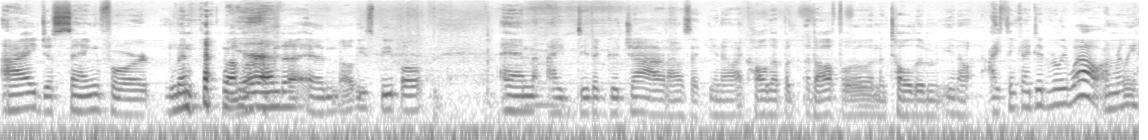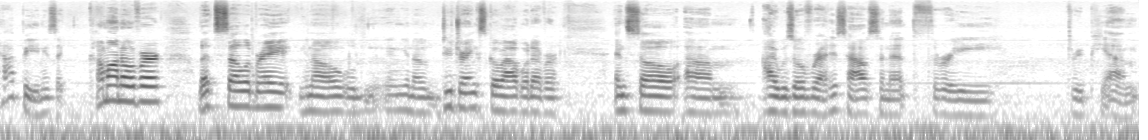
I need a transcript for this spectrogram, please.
I just sang for Lin Manuel Yeah. Miranda and all these people, and I did a good job. And I was like, you know, I called up Ad- Adolfo and I told him, you know, I think I did really well. I'm really happy. And he's like, come on over, let's celebrate. You know, we'll, you know, do drinks, go out, whatever. And so um, I was over at his house, and at three, three p.m.,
